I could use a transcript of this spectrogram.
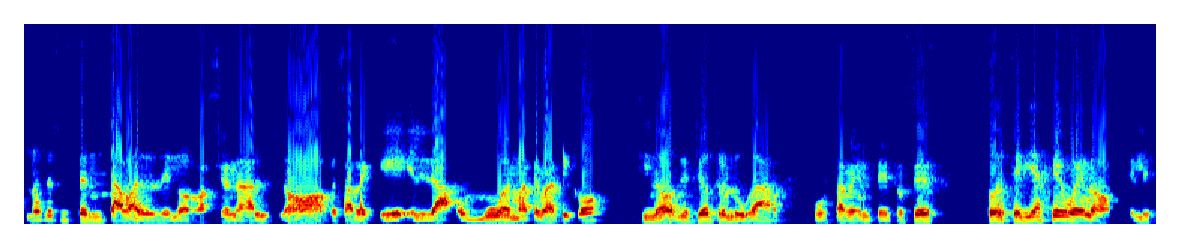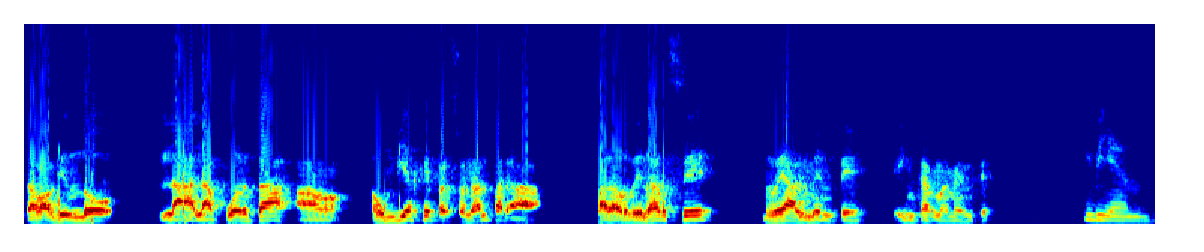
no se sustentaba desde lo racional, ¿no? A pesar de que él era un muy buen matemático, sino desde otro lugar, justamente. Entonces, todo este viaje, bueno, le estaba abriendo la, puerta a, un viaje personal para, para ordenarse realmente internamente. Bien,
